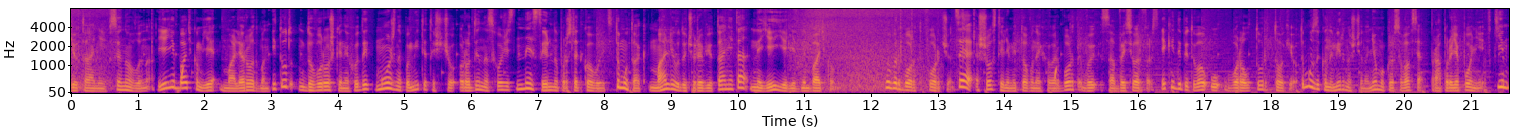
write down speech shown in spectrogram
Ютані всиновлена. Її батьком є Малі Родман. І тут до ворожки не ходи можна помітити, що родинна схожість не сильно прослідковується. Тому так, Малі удочерив Ютані та не є її рідним батьком. Hoverboard Fortune – це шостий лімітований ховерборд в Subway Surfers, який дебютував у World Tour Tokyo, тому закономірно, що на ньому красувався прапор Японії. Втім,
